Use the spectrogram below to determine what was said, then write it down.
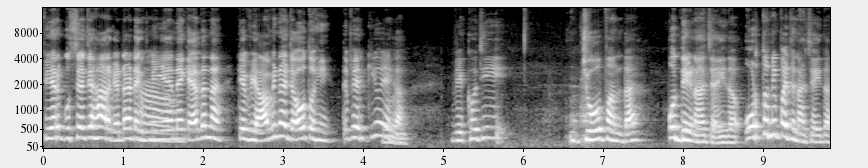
ਫਿਰ ਗੁੱਸੇ 'ਚ ਹਾਰ ਕੇ ਤੁਹਾਡੇ ਮੀਆਂ ਨੇ ਕਹਿ ਦੇਣਾ ਕਿ ਵਿਆਹ ਵੀ ਨਾ ਜਾਓ ਤੁਸੀਂ ਤੇ ਫਿਰ ਕੀ ਹੋਏਗਾ? ਵੇਖੋ ਜੀ ਜੋ ਬੰਦਾ ਉਹ ਦੇਣਾ ਚਾਹੀਦਾ ਔਰ ਤੋਂ ਨਹੀਂ ਭਜਣਾ ਚਾਹੀਦਾ।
